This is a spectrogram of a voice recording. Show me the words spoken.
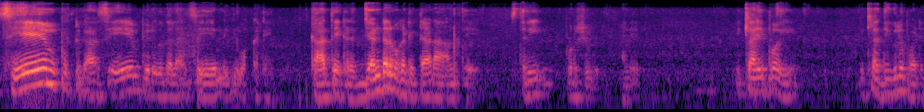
సేమ్ పుట్టుగా సేమ్ పెరుగుదల సేమ్ ఇది ఒక్కటే. కాతే ఇక్కడ జెండర్ ఒకటి తేడా అంతే. స్త్రీ పురుషుడు అనేది. ఇట్లా అయిపోయి ఇట్లా దిగులు పడి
